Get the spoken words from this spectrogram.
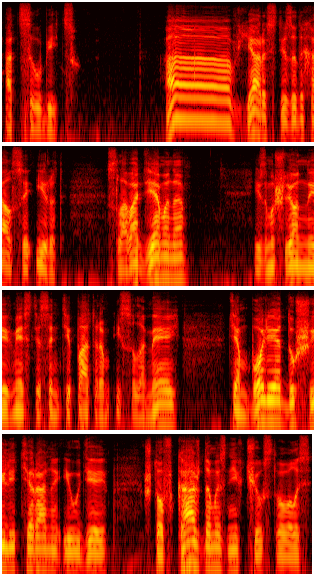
отца-убийцу а, в ярости задыхался Ирод. Слова демона, измышленные вместе с Антипатром и Соломеей, тем более душили тирана Иудеи, что в каждом из них чувствовалась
